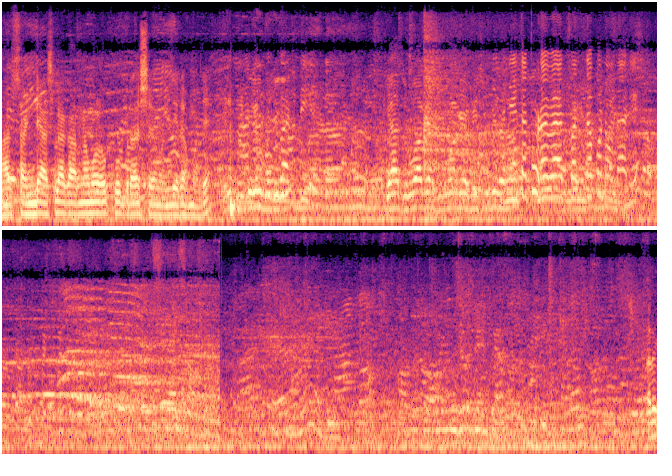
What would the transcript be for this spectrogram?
आज संडे असल्या कारणामुळं खूप रश आहे मंदिरामध्ये. आता थोड्या वेळात बंद पण होणार आहे. अरे.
